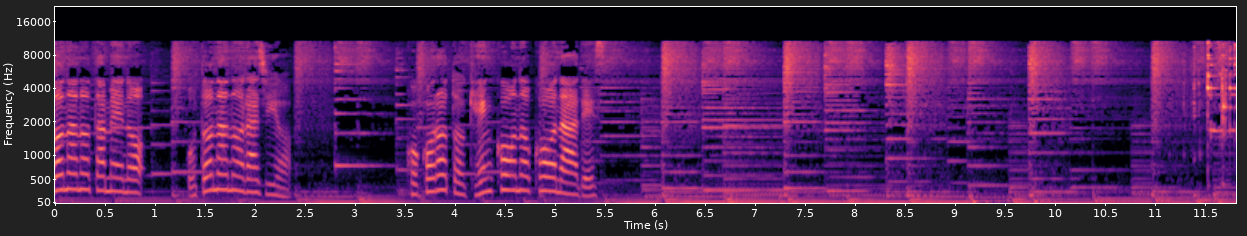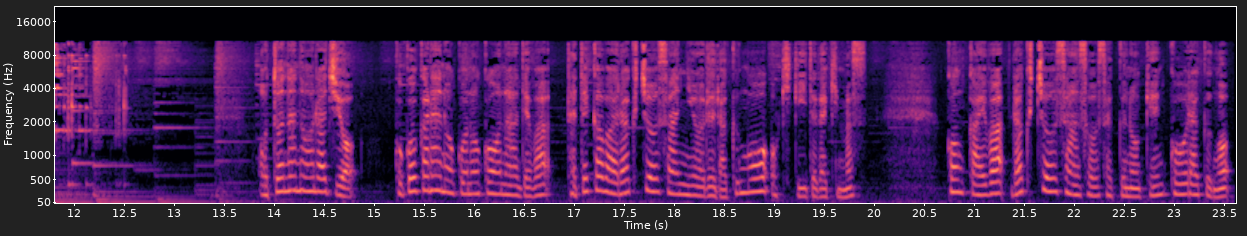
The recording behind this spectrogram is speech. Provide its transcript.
大人のための大人のラジオ。心と健康のコーナーです。大人のラジオ。ここからのこのコーナーでは立川楽長さんによる落語をお聞きいただきます。今回は楽長さん創作の健康落語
